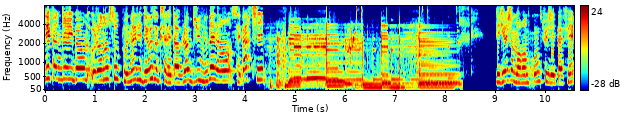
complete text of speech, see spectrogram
les fans de Reborn, aujourd'hui on se retrouve pour une nouvelle vidéo, donc ça va être un vlog du nouvel an, c'est parti! Les gars, je me rends compte que j'ai pas fait,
